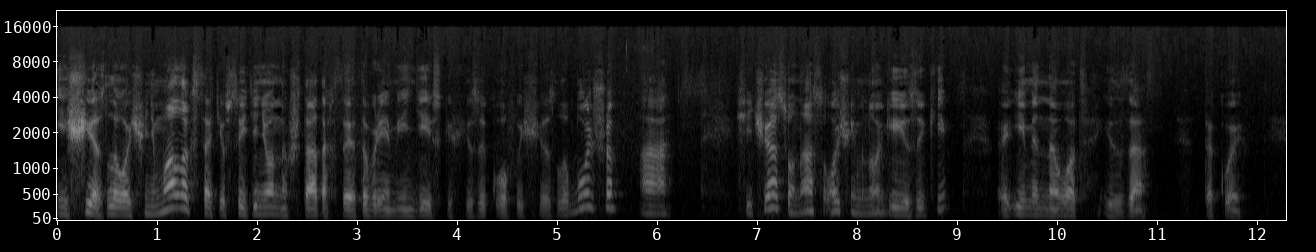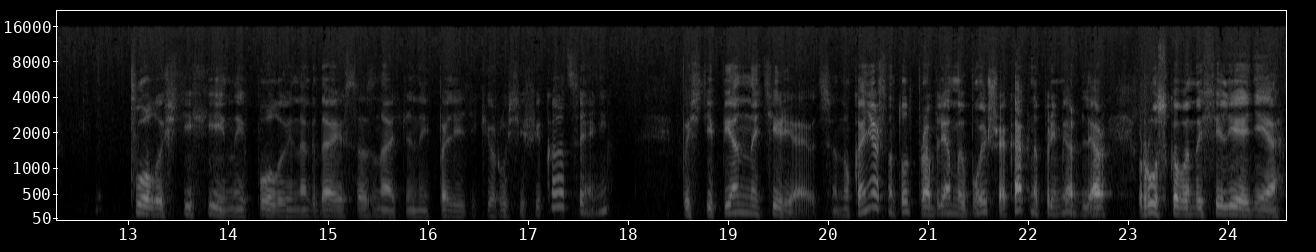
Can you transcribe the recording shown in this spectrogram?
исчезло очень мало. Кстати, в Соединенных Штатах за это время индейских языков исчезло больше, а Сейчас у нас очень многие языки, э, именно вот из-за такой полустихийной, полу иногда и сознательной политики русификации, они постепенно теряются. Но, конечно, тут проблемы больше, как, например, для русского населения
